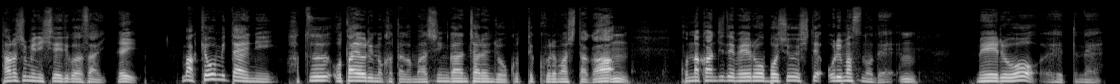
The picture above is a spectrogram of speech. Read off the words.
あ、楽しみにしていてください。へい。まあ今日みたいに初お便りの方がマシンガンチャレンジを送ってくれましたが、うん。こんな感じでメールを募集しておりますので、うんメールを、えっとね、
